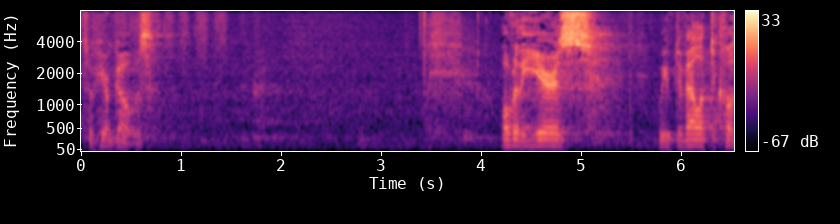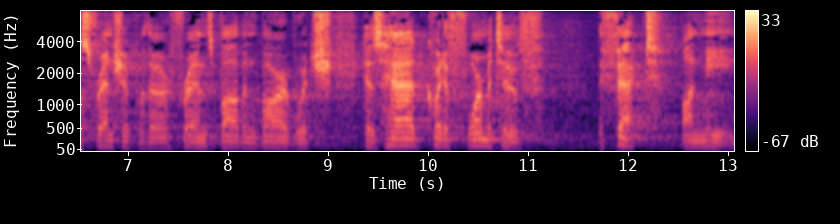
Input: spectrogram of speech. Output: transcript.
So here goes. Over the years, we've developed a close friendship with our friends Bob and Barb, which has had quite a formative effect on me.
